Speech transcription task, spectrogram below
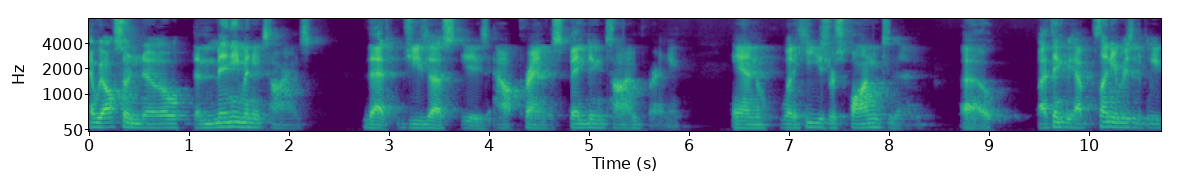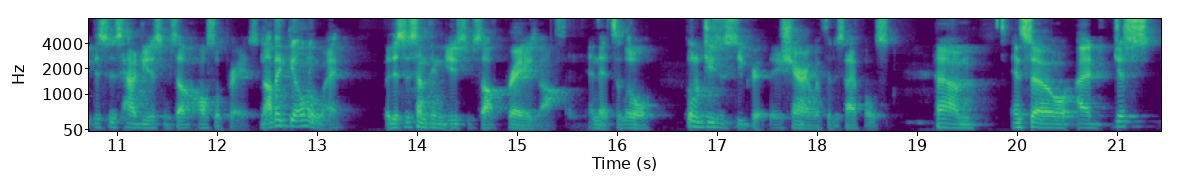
and we also know the many, many times that Jesus is out praying, spending time praying. And when he's responding to them, uh, I think we have plenty of reason to believe this is how Jesus himself also prays. Not like the only way, but this is something Jesus himself prays often, and it's a little little Jesus secret that he's sharing with the disciples. Um, and so I just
